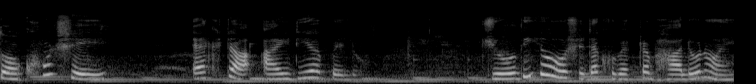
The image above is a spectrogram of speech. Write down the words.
তখন সে একটা আইডিয়া পেল। যদিও সেটা খুব একটা ভালো নয়,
